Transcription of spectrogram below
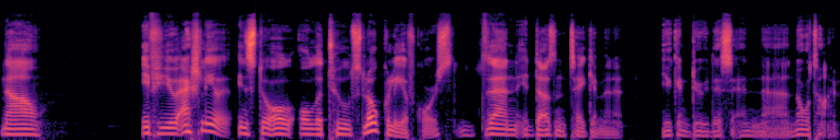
Now, if you actually install all the tools locally, of course, then it doesn't take a minute. You can do this in uh, no time.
